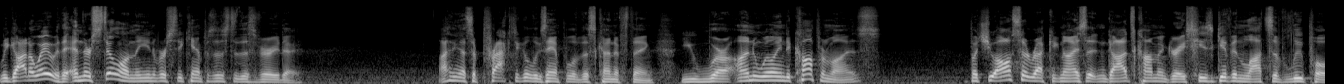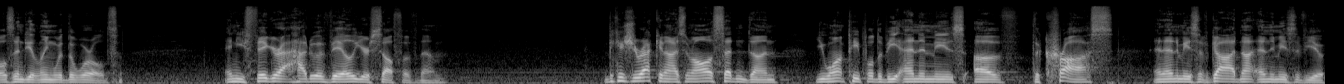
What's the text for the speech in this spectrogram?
we got away with it. And they're still on the university campuses to this very day. I think that's a practical example of this kind of thing. You were unwilling to compromise, but you also recognize that in God's common grace, He's given lots of loopholes in dealing with the world. and you figure out how to avail yourself of them. Because you recognize when all is said and done, you want people to be enemies of the cross and enemies of God, not enemies of you.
